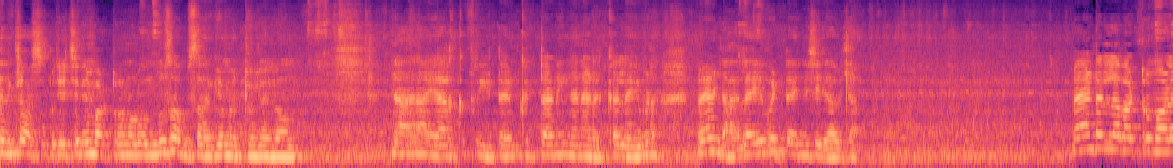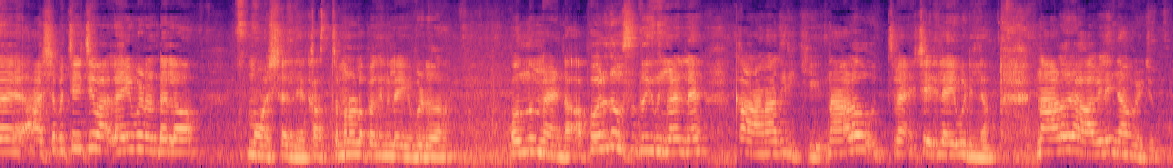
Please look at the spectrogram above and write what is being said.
എനിക്ക് ആശുപത്രി ചേച്ചിനെയും ഭട്ടറിനോട് ഒന്നും സംസാരിക്കാൻ പറ്റൂലല്ലോ. ഞാൻ അയാൾക്ക് ഫ്രീ ടൈം കിട്ടുകയാണെങ്കിൽ ഞാൻ ഇടയ്ക്ക് ലൈവ് ഇടാം. വേണ്ട ലൈവ് ഇട്ട് കഴിഞ്ഞാൽ ശരിയാവില്ല. വേണ്ടല്ലോ ഭട്ടർ മോളെ ആശുപ ചേച്ചി ലൈവ് ഇടണ്ടല്ലോ. മോശമല്ലേ കസ്റ്റമർ ഉള്ളപ്പോൾ എങ്ങനെ ലൈവ് ഇടുക? ഒന്നും വേണ്ട. അപ്പോൾ ഒരു ദിവസത്തേക്ക് നിങ്ങൾ എന്നെ കാണാതിരിക്കുക നാളെ ഉച്ച ശരി ലൈവ് ഇടില്ല നാളെ രാവിലെ ഞാൻ വരും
